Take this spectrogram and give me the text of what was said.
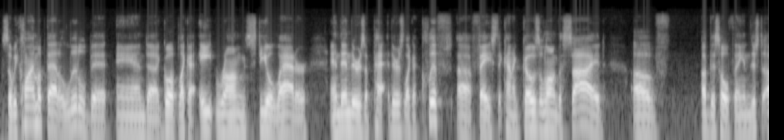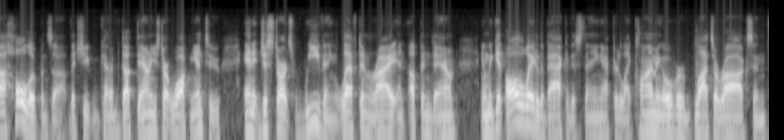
So we climb up that a little bit and uh, go up like a eight rung steel ladder. And then there's a pa- there's like a cliff uh, face that kind of goes along the side of of this whole thing, and just a hole opens up that you kind of duck down and you start walking into, and it just starts weaving left and right and up and down. And we get all the way to the back of this thing after like climbing over lots of rocks, and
